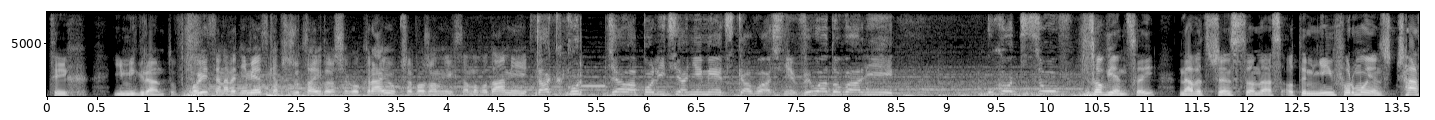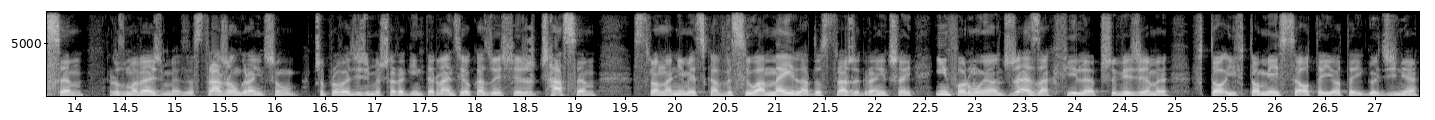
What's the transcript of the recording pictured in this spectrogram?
tych imigrantów. Policja nawet niemiecka przerzuca ich do naszego kraju, przewożą ich samochodami. Tak kur... działa policja niemiecka właśnie. Wyładowali uchodźców, Co więcej, nawet często nas o tym nie informując, czasem rozmawialiśmy ze Strażą Graniczną, przeprowadziliśmy szereg interwencji. Okazuje się, że czasem strona niemiecka wysyła maila do Straży Granicznej, informując, że za chwilę przywieziemy w to i w to miejsce o tej i o tej godzinie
